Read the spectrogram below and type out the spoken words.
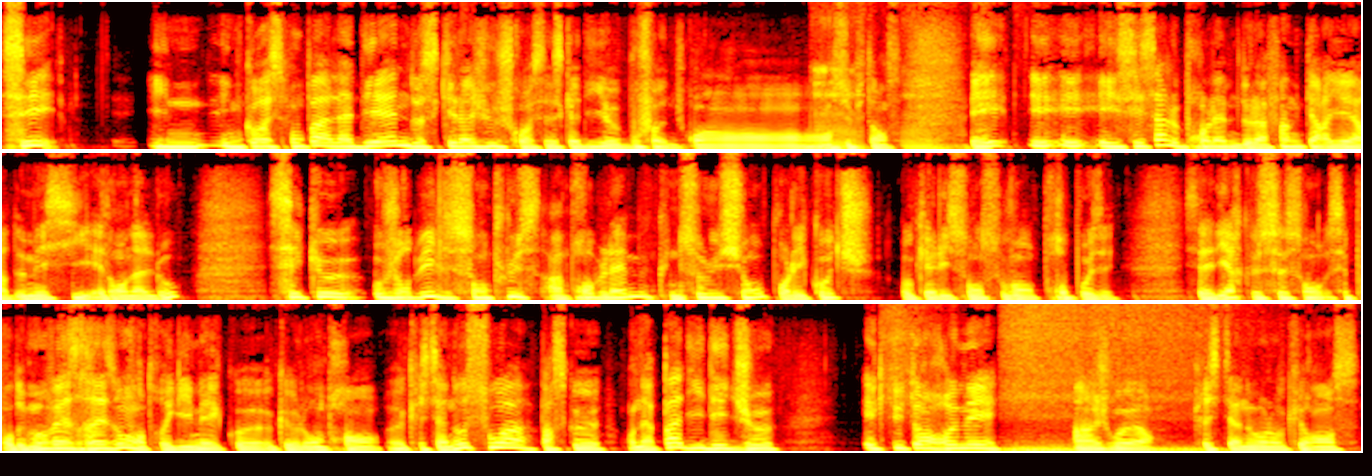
C'est il, il ne correspond pas à l'ADN de ce qu'est la Juve, je crois. C'est ce qu'a dit euh, Buffon, je crois, en, en substance. Et, et, et, et c'est ça le problème de la fin de carrière de Messi et de Ronaldo, c'est que aujourd'hui ils sont plus un problème qu'une solution pour les coachs auxquels ils sont souvent proposés. C'est-à-dire que ce sont, c'est pour de mauvaises raisons entre guillemets que, l'on prend euh, Cristiano, soit parce que on n'a pas d'idée de jeu et que tu t'en remets à un joueur, Cristiano en l'occurrence,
